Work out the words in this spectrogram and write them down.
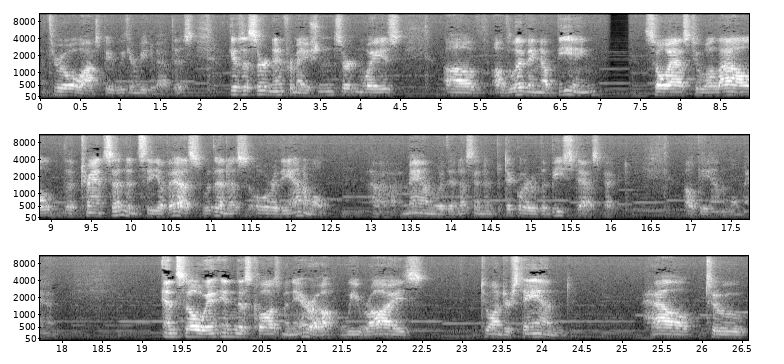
and through Oahspe, we can read about this, gives us certain information, certain ways of, of living, of being, so as to allow the transcendency of S within us over the animal uh, man within us, and in particular the beast aspect of the animal man. And so in, in this Kosmon era, we rise to understand how to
